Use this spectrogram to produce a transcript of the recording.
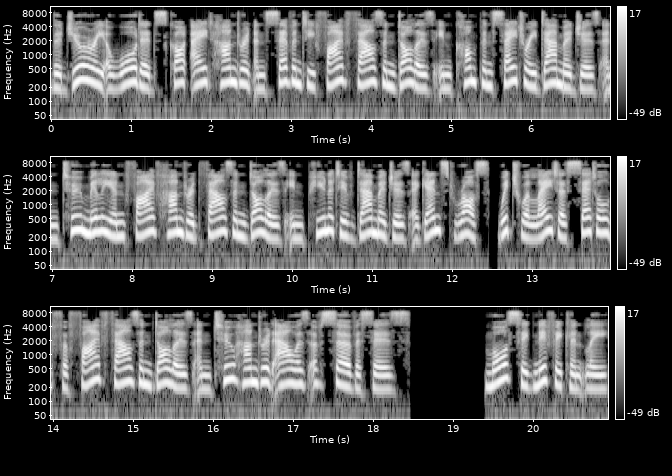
the jury awarded Scott $875,000 in compensatory damages and $2,500,000 in punitive damages against Ross, which were later settled for $5,000 and 200 hours of services. More significantly,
